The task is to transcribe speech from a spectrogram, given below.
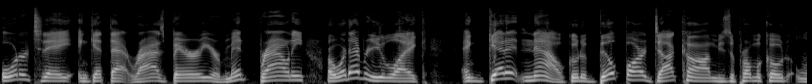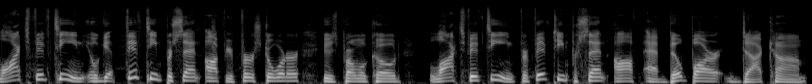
Order today and get that raspberry or mint brownie or whatever you like and get it now. Go to builtbar.com, use the promo code LOCKED15. You'll get 15% off your first order. Use promo code LOCKED15 for 15% off at builtbar.com.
